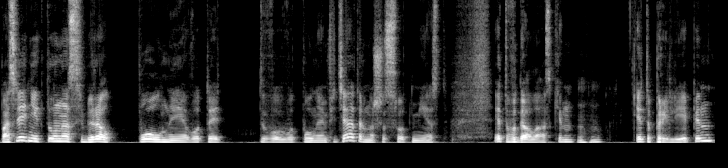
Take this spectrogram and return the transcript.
Последний, кто у нас собирал полные вот эти вот полный амфитеатр на 600 мест, это Водолазкин, угу. это Прилепин,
